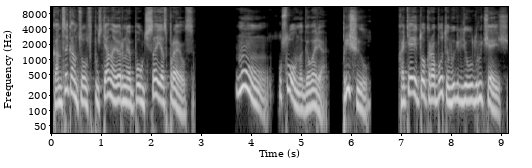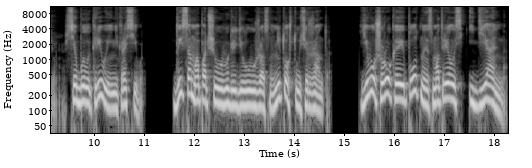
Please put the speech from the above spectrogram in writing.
В конце концов, спустя, наверное, полчаса я справился. Ну, условно говоря, пришил. Хотя итог работы выглядел удручающе. Все было криво и некрасиво. Да и сама подшива выглядела ужасно, не то что у сержанта. Его широкое и плотное смотрелось идеально.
